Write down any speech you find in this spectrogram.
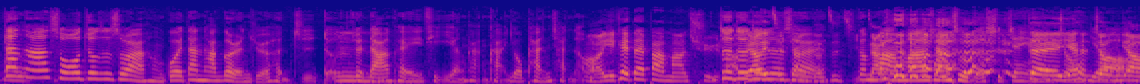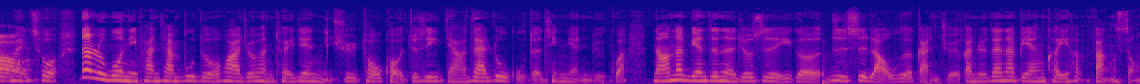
但他说就是虽然很贵，但他个人觉得很值得，嗯、所以大家可以体验看看。有盘缠的话，也可以带爸妈去，对对对对对，不要一直想着自己，跟爸妈相处的时间也，也很重要。没错。那如果你盘缠不多的话，就很推荐你去 TOKO，就是一家在鹿谷的青年旅馆。然后那边真的就是一个日式老屋的感觉，感觉在那边可以很放松。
